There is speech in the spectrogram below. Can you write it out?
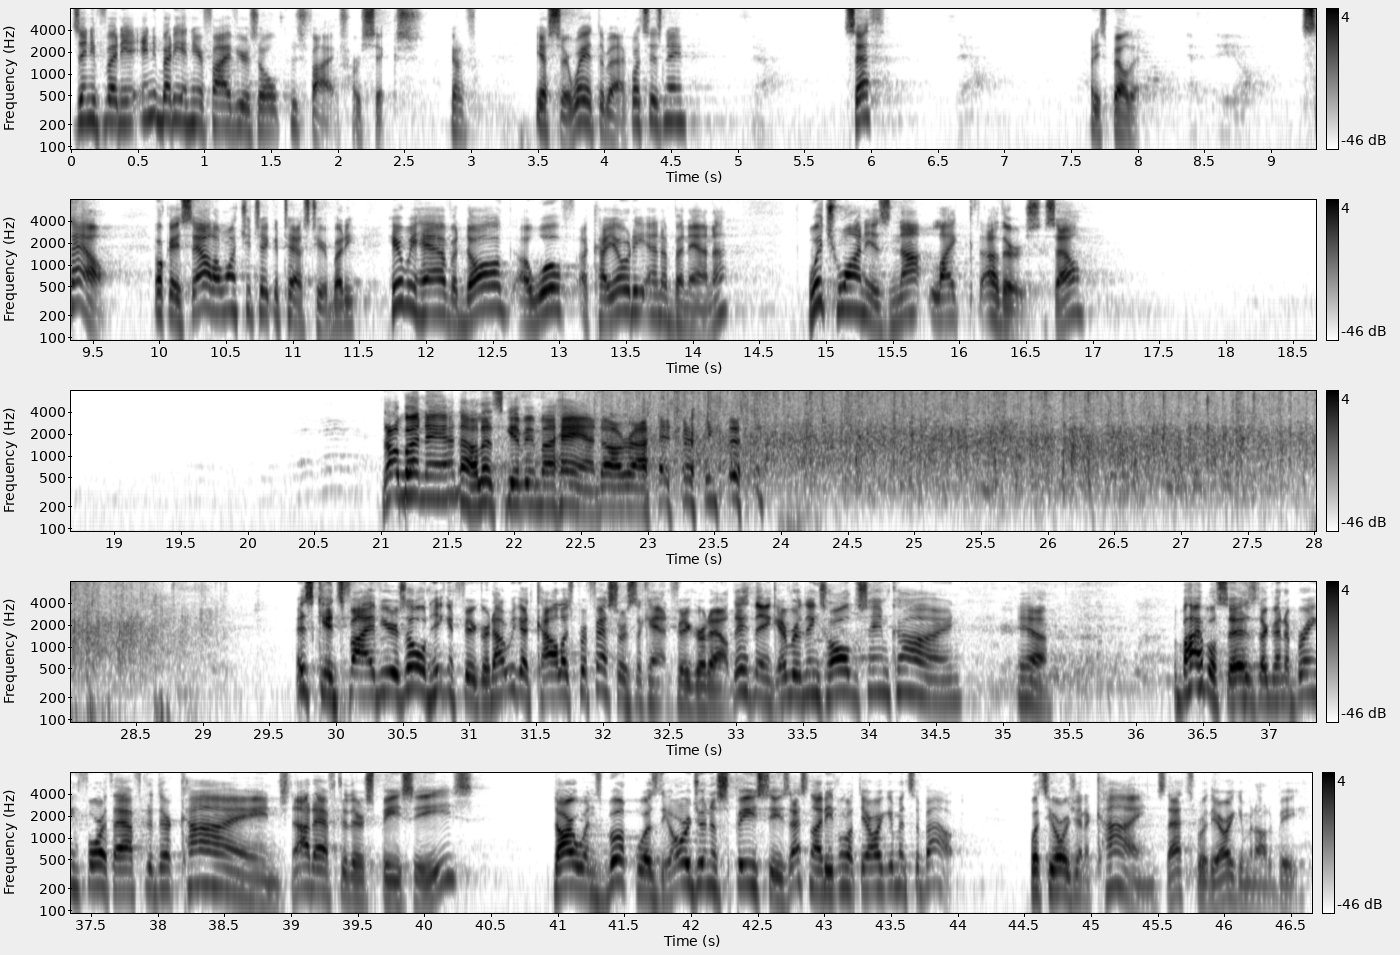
Is anybody, anybody in here five years old? Who's five or six? Yes, sir. Way at the back. What's his name? Sal. Seth? Sal. How do you spell that? S-A-L. Sal. Okay, Sal, I want you to take a test here, buddy. Here we have a dog, a wolf, a coyote, and a banana. Which one is not like the others, Sal? The banana. Let's give him a hand. All right. Very good. This kid's five years old. He can figure it out. We got college professors that can't figure it out. They think everything's all the same kind. Yeah. The Bible says they're going to bring forth after their kinds, not after their species. Darwin's book was The Origin of Species. That's not even what the argument's about. What's the origin of kinds? That's where the argument ought to be.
